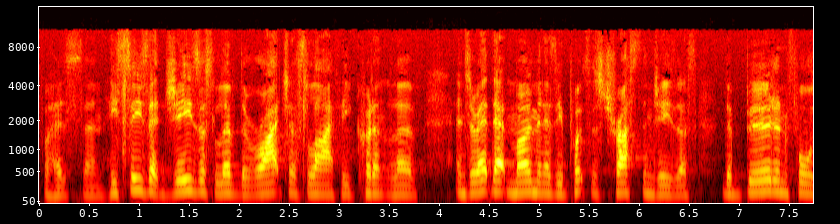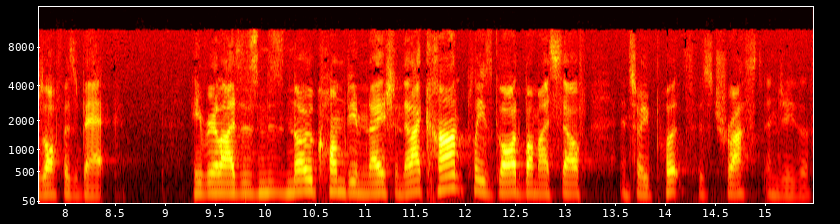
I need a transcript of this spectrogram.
for his sin. He sees that Jesus lived the righteous life he couldn't live. And so at that moment, as he puts his trust in Jesus, the burden falls off his back. He realizes there's no condemnation, that I can't please God by myself. And so he puts his trust in Jesus.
